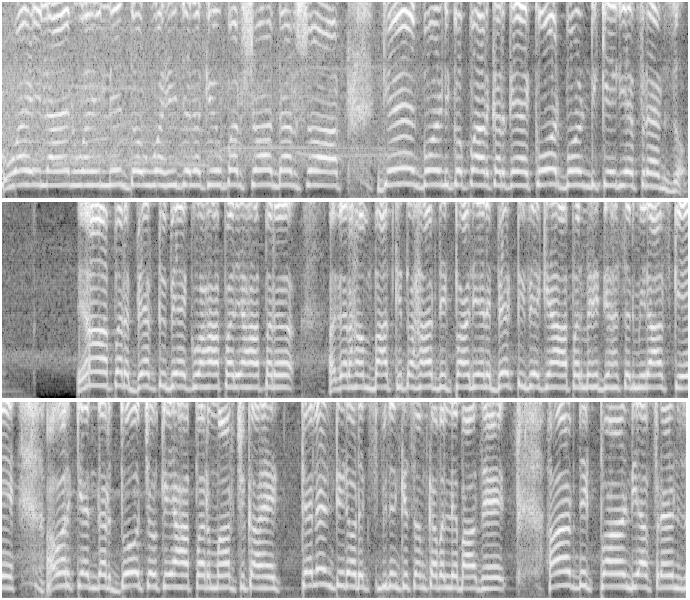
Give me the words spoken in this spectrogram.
वही लाइन वही लेंथ और वही जगह के ऊपर शानदार शॉट गेंद बाउंड्री को पार कर गया एक और बाउंड्री के लिए फ्रेंड्स यहाँ पर बैक टू बैक वहाँ पर, यहाँ पर, अगर हम बात की तो हार्दिक पांड्या ने बैक टू बैक यहाँ पर मेहदी हसन मिराज के ओवर के अंदर दो चौके यहाँ पर मार चुका है। टैलेंटेड और एक्सपीरियंस किस्म का बल्लेबाज है। हार्दिक पांड्या फ्रेंड्स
